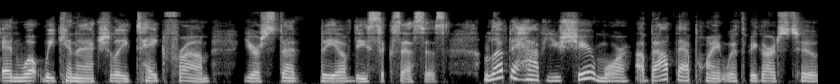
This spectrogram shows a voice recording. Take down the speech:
and what we can actually take from your study of these successes. Love to have you share more about that point with regards to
